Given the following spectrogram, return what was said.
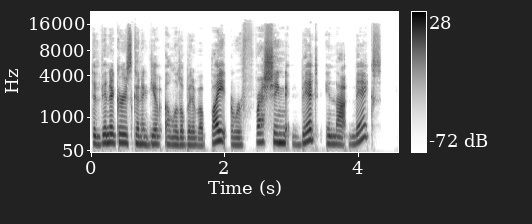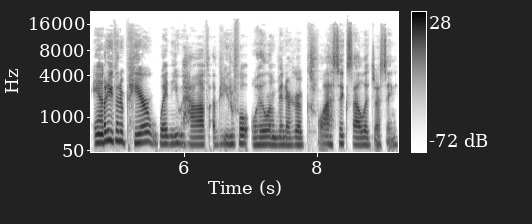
The vinegar is going to give a little bit of a bite, a refreshing bit in that mix. And what are you going to pair when you have a beautiful oil and vinegar classic salad dressing?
